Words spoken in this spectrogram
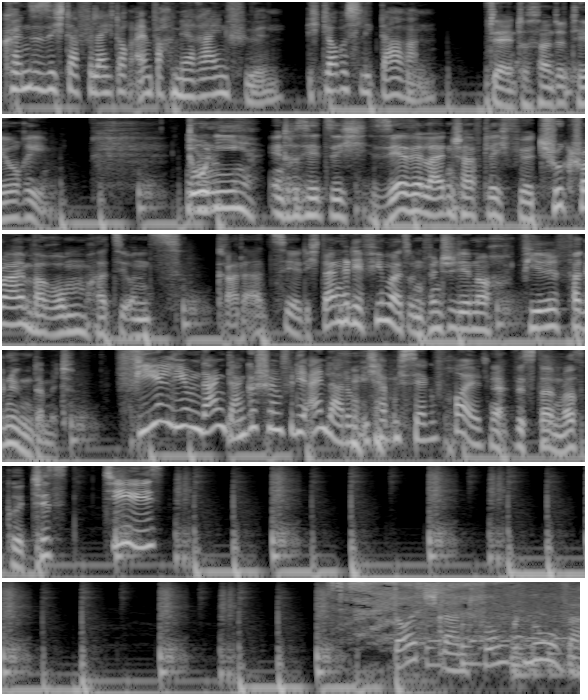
können sie sich da vielleicht auch einfach mehr reinfühlen. Ich glaube, es liegt daran. Sehr interessante Theorie. Doni ja. interessiert sich sehr, sehr leidenschaftlich für True Crime. Warum hat sie uns gerade erzählt? Ich danke dir vielmals und wünsche dir noch viel Vergnügen damit. Vielen lieben Dank. Dankeschön für die Einladung. Ich habe mich sehr gefreut. Ja, bis dann. Mach's gut. Tschüss. Tschüss. Deutschlandfunk Nova.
